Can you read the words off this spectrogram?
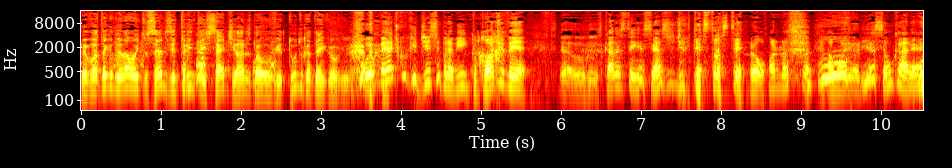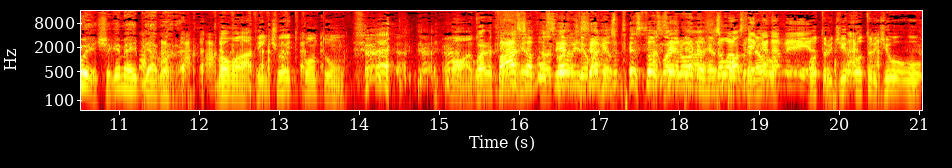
Eu vou ter que durar 837 anos para ouvir tudo que eu tenho que ouvir. Foi o médico que disse pra mim, tu pode ver. É, Os caras têm excesso de testosterona, a maioria são carecas. Ui, cheguei a me arrepiar agora. Vamos lá, 28.1. Bom, agora uma, re- você agora o exame res- de testosterona, resposta, aplica né? Na veia. Outro dia, outro dia o,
